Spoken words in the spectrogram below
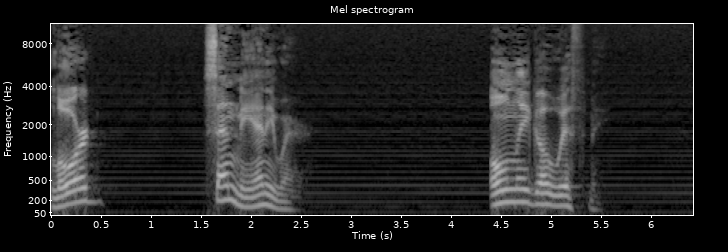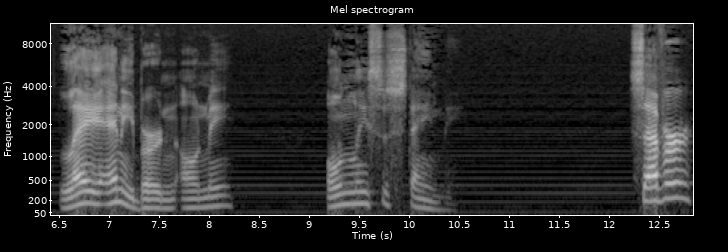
Lord, send me anywhere. Only go with me. Lay any burden on me. Only sustain me. Sever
